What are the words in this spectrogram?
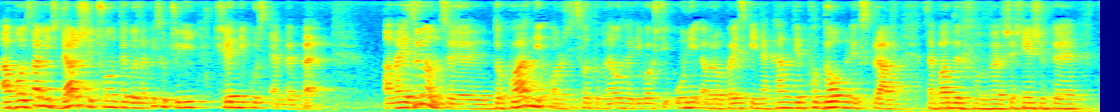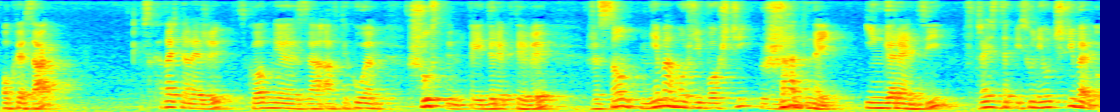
a pozostawić dalszy człon tego zapisu, czyli średni kurs MBP. Analizując e, dokładnie orzecznictwo Trybunału Sprawiedliwości Unii Europejskiej na kanwie podobnych spraw zapadłych we wcześniejszych okresach, wskazać należy, zgodnie z artykułem 6 tej dyrektywy, że sąd nie ma możliwości żadnej ingerencji w treść zapisu nieuczciwego,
